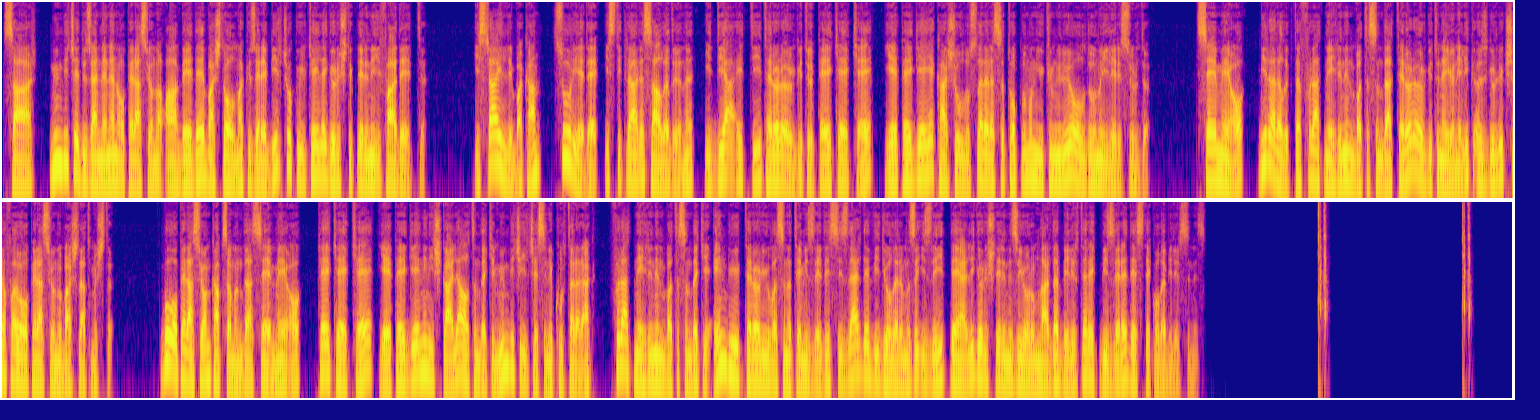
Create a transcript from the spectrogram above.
Saar, Münbiç'e düzenlenen operasyonu ABD başta olmak üzere birçok ülkeyle görüştüklerini ifade etti. İsrailli bakan, Suriye'de istikrarı sağladığını iddia ettiği terör örgütü PKK, YPG'ye karşı uluslararası toplumun yükümlülüğü olduğunu ileri sürdü. SMO, 1 Aralık'ta Fırat Nehri'nin batısında terör örgütüne yönelik Özgürlük Şafağı operasyonu başlatmıştı. Bu operasyon kapsamında SMO, PKK, YPG'nin işgali altındaki Münbiç ilçesini kurtararak, Fırat Nehri'nin batısındaki en büyük terör yuvasını temizledi. Sizler de videolarımızı izleyip değerli görüşlerinizi yorumlarda belirterek bizlere destek olabilirsiniz.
